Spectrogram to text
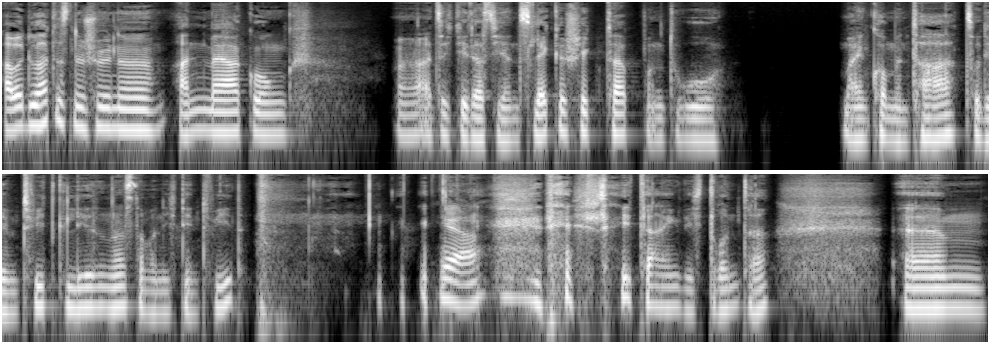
Aber du hattest eine schöne Anmerkung, äh, als ich dir das hier in Slack geschickt habe und du meinen Kommentar zu dem Tweet gelesen hast, aber nicht den Tweet. Ja. Steht da eigentlich drunter. Ähm,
